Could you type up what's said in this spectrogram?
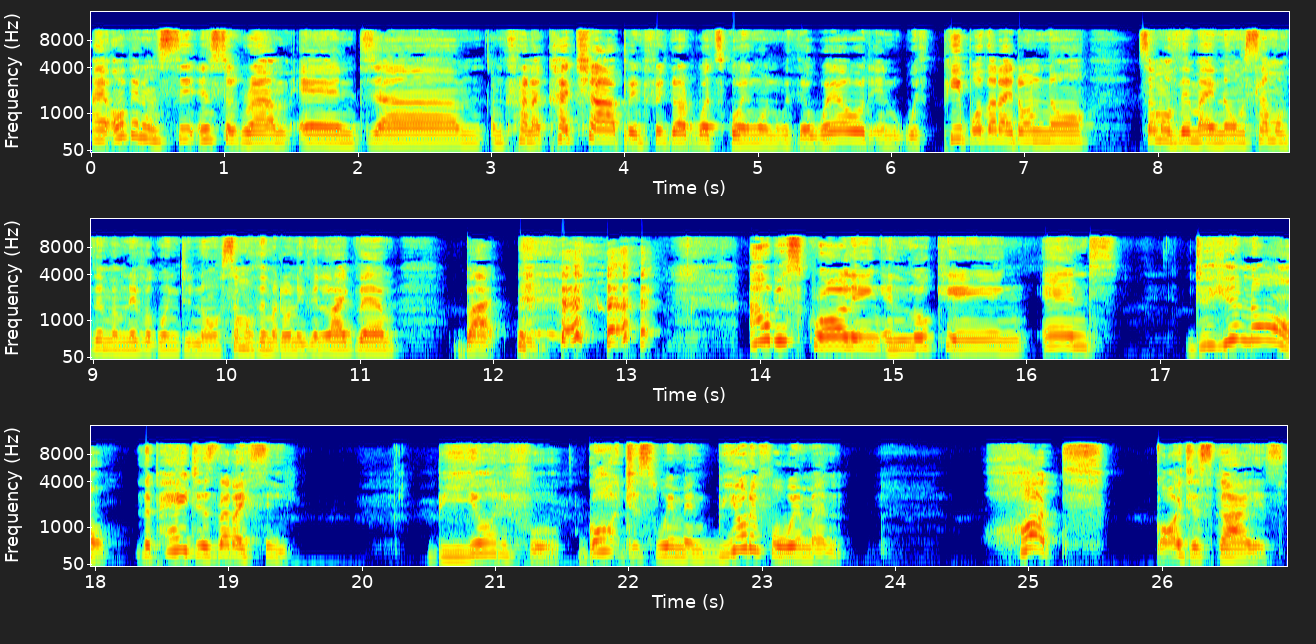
I open on Instagram and um, I'm trying to catch up and figure out what's going on with the world and with people that I don't know some of them I know, some of them I'm never going to know, some of them I don't even like them, but I'll be scrolling and looking. And do you know the pages that I see? Beautiful, gorgeous women, beautiful women, hot, gorgeous guys,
